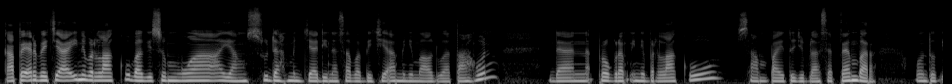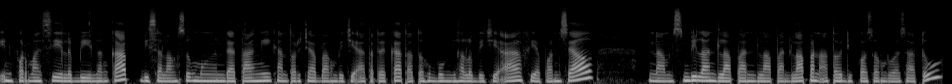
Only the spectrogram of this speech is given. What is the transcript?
KPR BCA ini berlaku bagi semua yang sudah menjadi nasabah BCA minimal 2 tahun dan program ini berlaku sampai 17 September. Untuk informasi lebih lengkap bisa langsung mendatangi kantor cabang BCA terdekat atau hubungi Halo BCA via ponsel 69888 atau di 021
